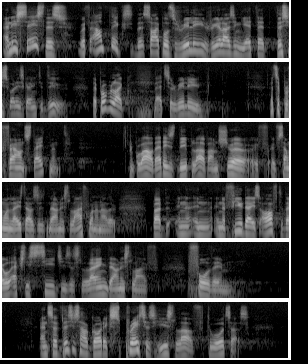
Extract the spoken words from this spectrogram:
And he says this without the disciples really realizing yet that this is what he's going to do. They're probably like, that's a really, that's a profound statement. Like, wow, that is deep love. I'm sure if, if someone lays down his life for one another. But in, in, in a few days after, they will actually see Jesus laying down his life for them. And so, this is how God expresses his love towards us.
